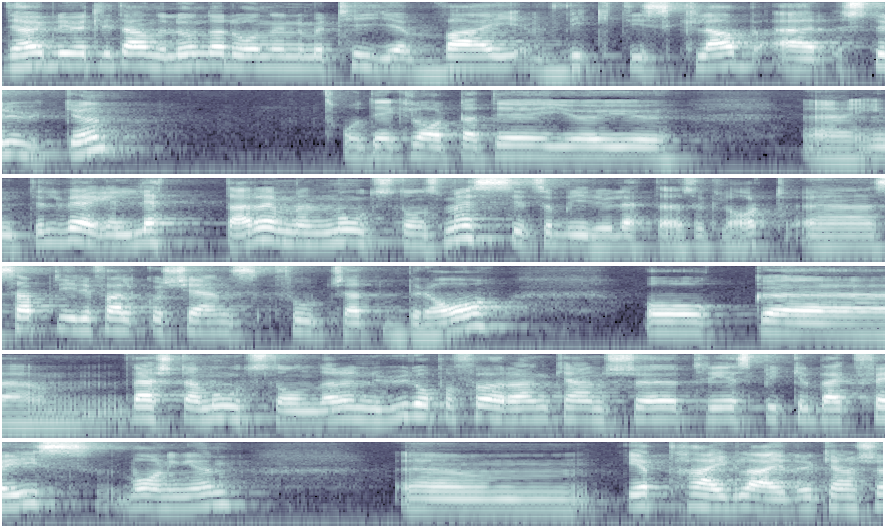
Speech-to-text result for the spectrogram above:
det har ju blivit lite annorlunda då när nummer 10, Vai Victis Club, är struken. Och det är klart att det gör ju eh, inte vägen lättare, men motståndsmässigt så blir det ju lättare såklart. Eh, Saptiri Falco känns fortsatt bra. Och eh, värsta motståndaren nu då på förhand kanske 3 Spickleback Face, varningen. Eh, ett High Glider kanske.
